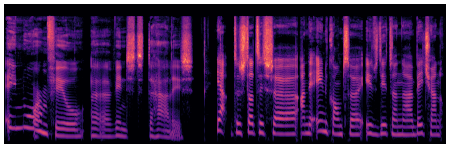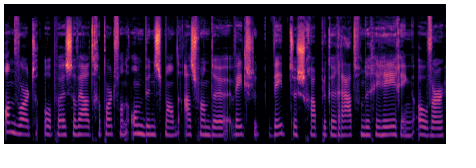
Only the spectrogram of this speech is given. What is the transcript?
enorm veel uh, winst te halen is. Ja, dus dat is uh, aan de ene kant uh, is dit een uh, beetje een antwoord op zowel het rapport van de Ombudsman als van de wetenschappelijke raad van de regering over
